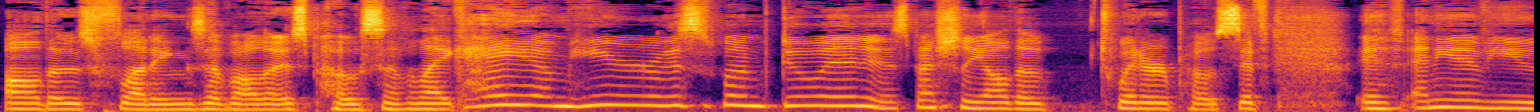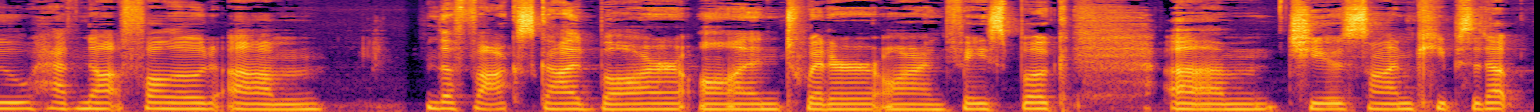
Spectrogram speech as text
all those floodings of all those posts of like hey i'm here this is what i'm doing and especially all the twitter posts if if any of you have not followed um the Fox God Bar on Twitter or on Facebook. Um, Chio-san keeps it up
